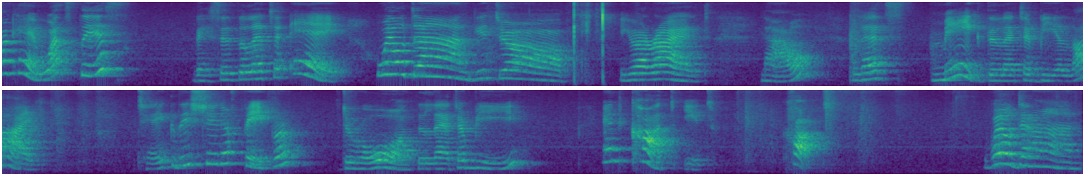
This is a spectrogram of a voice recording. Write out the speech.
Okay, what's this? This is the letter A. Well done, good job. You are right. Now, let's make the letter B alive. Take this sheet of paper, draw the letter B and cut it. Cut. Well done!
